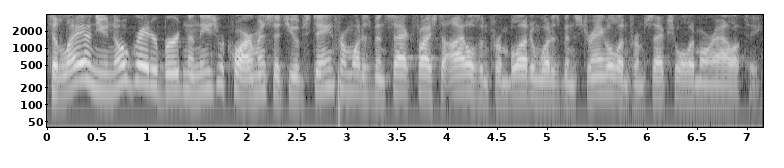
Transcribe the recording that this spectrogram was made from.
to lay on you no greater burden than these requirements that you abstain from what has been sacrificed to idols and from blood and what has been strangled and from sexual immorality.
